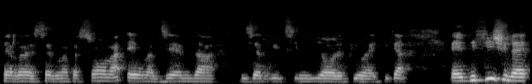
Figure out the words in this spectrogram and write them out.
per essere una persona e un'azienda di servizi migliore, più etica. È difficile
